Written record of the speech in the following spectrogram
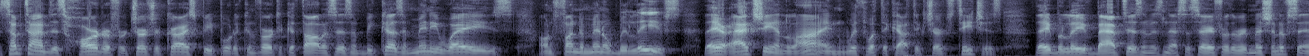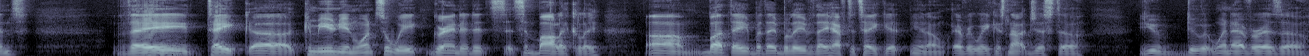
sometimes it's harder for Church of Christ people to convert to Catholicism because, in many ways, on fundamental beliefs, they are actually in line with what the Catholic Church teaches. They believe baptism is necessary for the remission of sins. They mm-hmm. take uh, communion once a week. Granted, it's, it's symbolically, um, but they but they believe they have to take it. You know, every week. It's not just a you do it whenever as a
